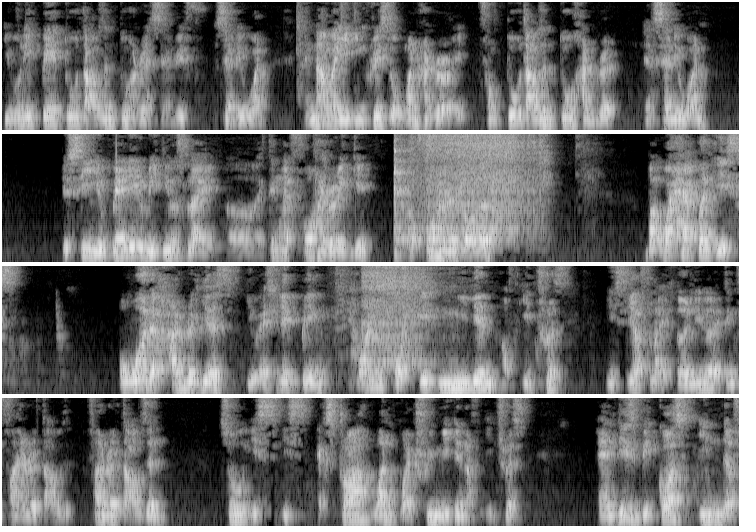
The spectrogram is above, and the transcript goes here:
you only pay 2,271. And now when you increase to 100, right, from 2,271, you see you barely reduce like uh, I think like 400 ringgit or 400 dollars. But what happened is over the 100 years, you actually paying 1.8 million of interest instead of like earlier, I think 500,000. 500, so it's, it's extra 1.3 million of interest. And this because in the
